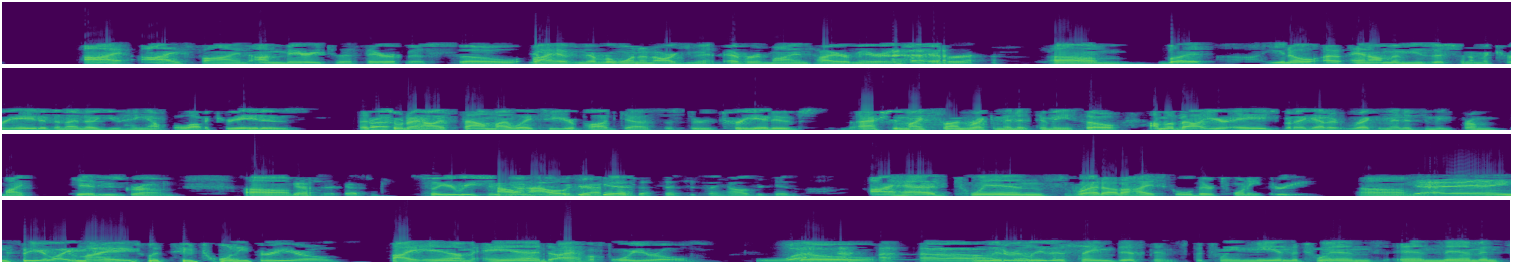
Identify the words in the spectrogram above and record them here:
I I find I'm married to a therapist, so yeah. I have never won an argument ever in my entire marriage ever. um, but you know, and I'm a musician, I'm a creative, and I know you hang out with a lot of creatives. That's right. sort of how I found my way to your podcast is through creatives. Actually, my son recommended it to me, so I'm about your age, but I got it recommended to me from my kid who's grown. Um, gotcha, gotcha. So you're reaching. How, how's your kid? That's interesting. How's your kid? I had twins right out of high school. They're 23. Um, Dang! So you're like my age with two 23 year olds. I am, and I have a four year old. Wow. So literally the same distance between me and the twins and them. And,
